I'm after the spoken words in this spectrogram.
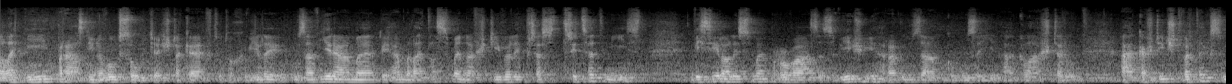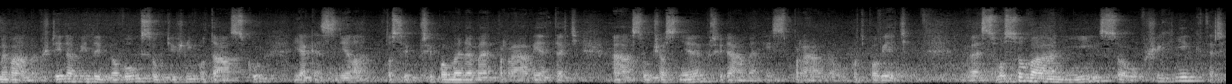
letní prázdninovou soutěž také v tuto chvíli uzavíráme. Během léta jsme navštívili přes 30 míst, vysílali jsme pro vás z věží hradů, zámku, muzeí a klášterů. A každý čtvrtek jsme vám vždy nabídli novou soutěžní otázku, jak zněla. To si připomeneme právě teď a současně přidáme i správnou odpověď. Ve slosování jsou všichni, kteří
